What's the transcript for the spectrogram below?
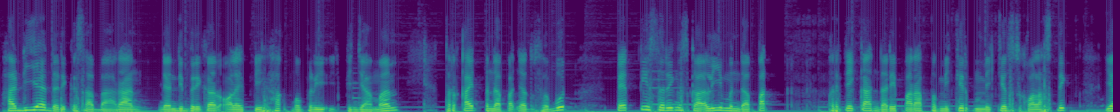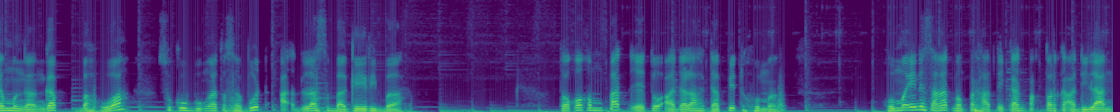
hadiah dari kesabaran yang diberikan oleh pihak memberi pinjaman. Terkait pendapatnya tersebut, Petty sering sekali mendapat kritikan dari para pemikir-pemikir skolastik yang menganggap bahwa suku bunga tersebut adalah sebagai riba. Tokoh keempat yaitu adalah David Hume. Hume ini sangat memperhatikan faktor keadilan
